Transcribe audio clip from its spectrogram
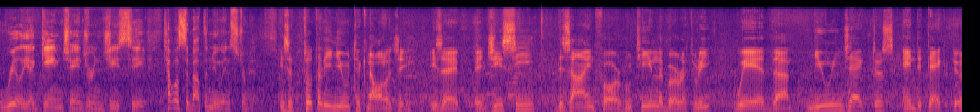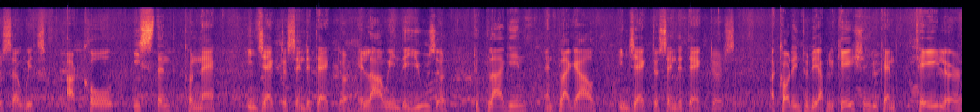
really a game changer in GC. Tell us about the new instrument. It's a totally new technology. It's a, a GC designed for routine laboratory with uh, new injectors and detectors uh, which are called Instant Connect injectors and detector, allowing the user to plug in and plug out injectors and detectors. According to the application, you can tailor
